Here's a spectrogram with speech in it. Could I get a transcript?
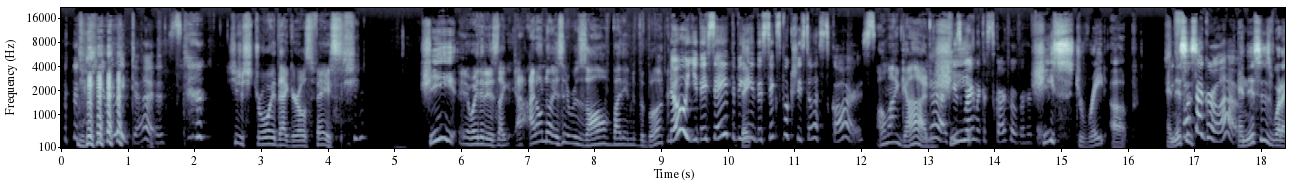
she really does. She destroyed that girl's face She in a way that is like I I don't know. Is it resolved by the end of the book? No, you, they say at the beginning of the sixth book she still has scars. Oh my god. Yeah, She- she's wearing like a scarf over her face. she straight up and She this is that girl up. and this is what i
